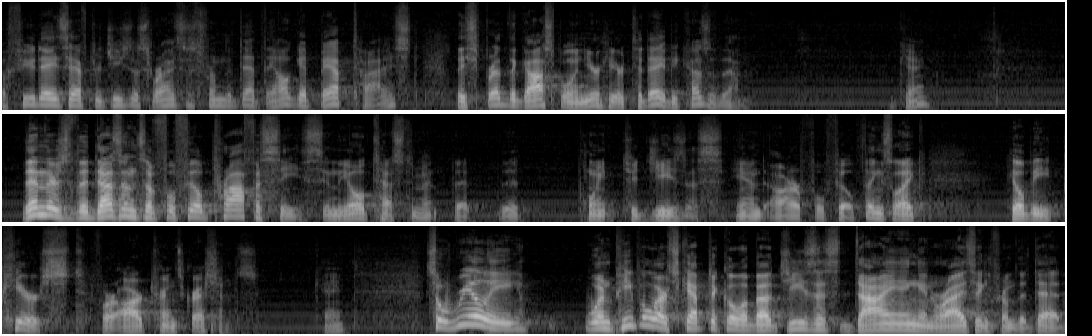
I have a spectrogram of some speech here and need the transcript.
a few days after Jesus rises from the dead. They all get baptized. They spread the gospel, and you're here today because of them. Okay? Then there's the dozens of fulfilled prophecies in the Old Testament that, that point to Jesus and are fulfilled. Things like he'll be pierced for our transgressions. Okay? So, really, when people are skeptical about Jesus dying and rising from the dead,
